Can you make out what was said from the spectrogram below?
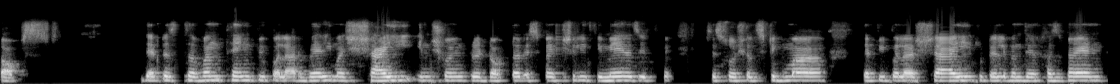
tops that is the one thing people are very much shy in showing to a doctor especially females. It's a social stigma that people are shy to tell even their husband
